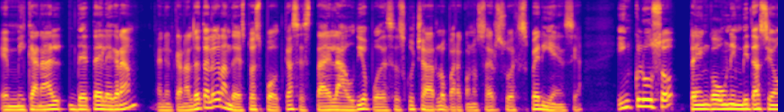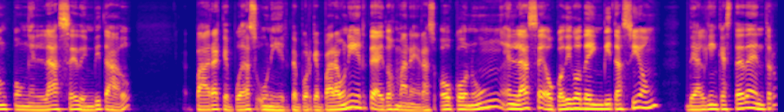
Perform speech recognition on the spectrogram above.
en mi canal de Telegram. En el canal de Telegram de Esto es Podcast está el audio, puedes escucharlo para conocer su experiencia. Incluso tengo una invitación con enlace de invitado para que puedas unirte, porque para unirte hay dos maneras, o con un enlace o código de invitación de alguien que esté dentro,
